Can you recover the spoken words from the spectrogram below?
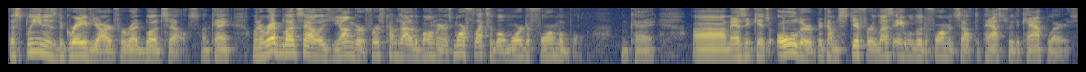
The spleen is the graveyard for red blood cells. Okay, when a red blood cell is younger, first comes out of the bone marrow, it's more flexible, more deformable. Okay, um, as it gets older, it becomes stiffer, less able to deform itself to pass through the capillaries.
